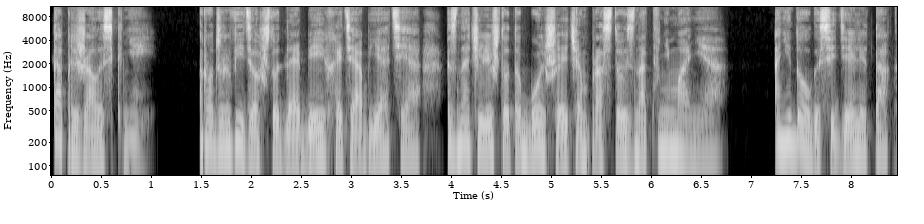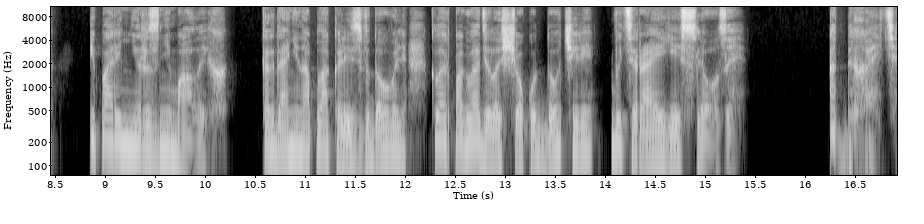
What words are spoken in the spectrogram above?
Та прижалась к ней. Роджер видел, что для обеих эти объятия значили что-то большее, чем простой знак внимания. Они долго сидели так, и парень не разнимал их. Когда они наплакались вдоволь, Клэр погладила щеку дочери, вытирая ей слезы. «Отдыхайте.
